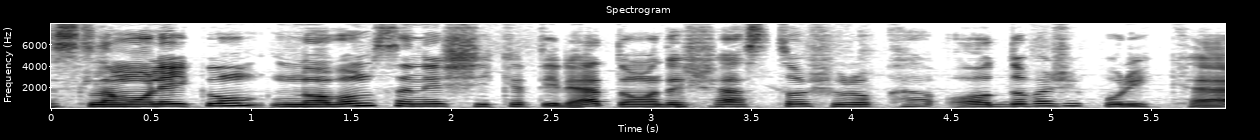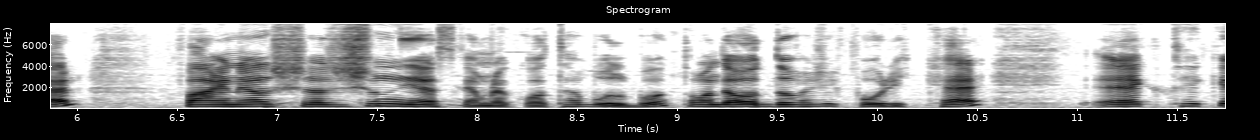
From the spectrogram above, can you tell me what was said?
আসসালামু আলাইকুম, নবম শ্রেণির শিক্ষার্থীরা, তোমাদের স্বাস্থ্য সুরক্ষা অর্ধবার্ষিক পরীক্ষার ফাইনাল সাজেশন নিয়ে আজকে আমরা কথা বলব। তোমাদের অর্ধবার্ষিক পরীক্ষায় এক থেকে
